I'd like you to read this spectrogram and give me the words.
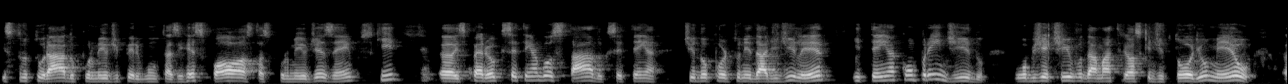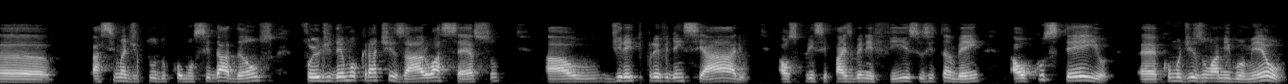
estruturado por meio de perguntas e respostas, por meio de exemplos, que uh, espero que você tenha gostado, que você tenha tido oportunidade de ler e tenha compreendido. O objetivo da Matrioska Editora e o meu, uh, acima de tudo, como cidadãos, foi o de democratizar o acesso ao direito previdenciário, aos principais benefícios e também ao custeio. É, como diz um amigo meu,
